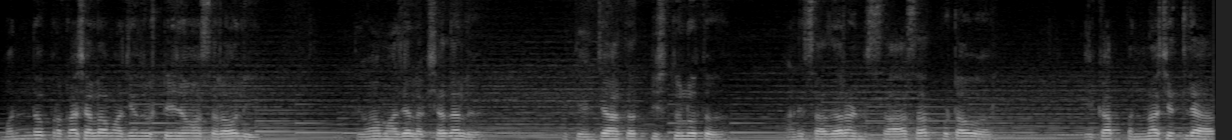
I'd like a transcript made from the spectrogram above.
मंद प्रकाशाला माझी दृष्टी जेव्हा सरावली तेव्हा माझ्या लक्षात आलं की त्यांच्या हातात पिस्तूल होतं आणि साधारण सहा सात फुटावर एका पन्नाशीतल्या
